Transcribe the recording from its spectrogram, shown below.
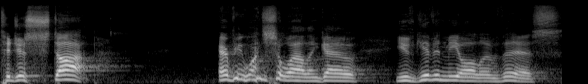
to just stop every once in a while and go, You've given me all of this.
